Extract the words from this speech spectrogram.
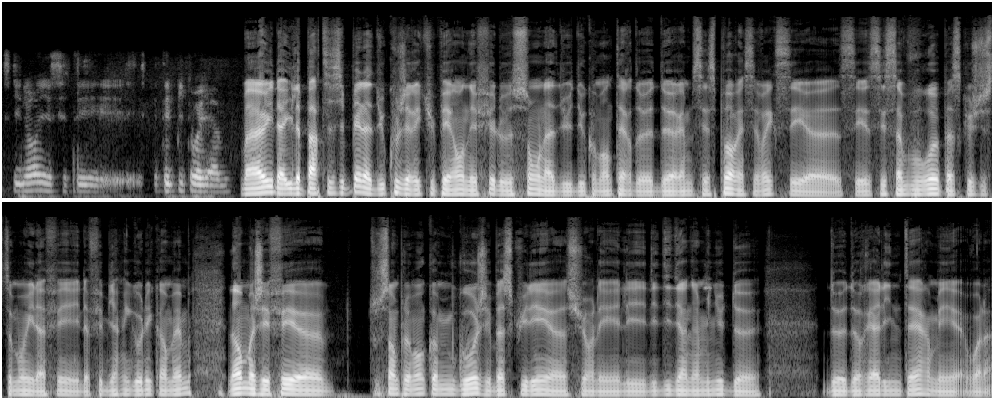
sinon, c'était pitoyable. Bah oui, il a, participé là. Du coup, j'ai récupéré en effet le son là du, commentaire de, de RMC Sport et c'est vrai que c'est euh, c'est savoureux parce que justement il a fait il a fait bien rigoler quand même. Non, moi j'ai fait euh, tout simplement comme Hugo, j'ai basculé euh, sur les, les les dix dernières minutes de de, Real Inter, mais voilà,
